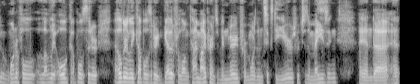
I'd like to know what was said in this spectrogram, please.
wonderful, lovely old couples that are elderly couples that are together for a long time. My parents have been married for more than 60 years, which is amazing. And, uh, and,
